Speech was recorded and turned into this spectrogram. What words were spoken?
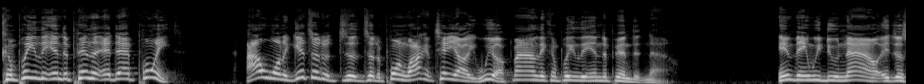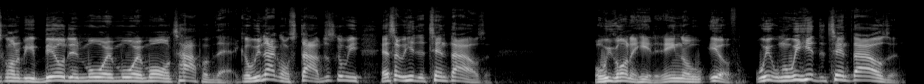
completely independent at that point. I want to get to the, to, to the point where I can tell y'all we are finally completely independent now anything we do now is just going to be building more and more and more on top of that. Because we're not going to stop. Just because we, let's say we hit the 10,000. Well, we're going to hit it. Ain't no if. We When we hit the 10,000,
